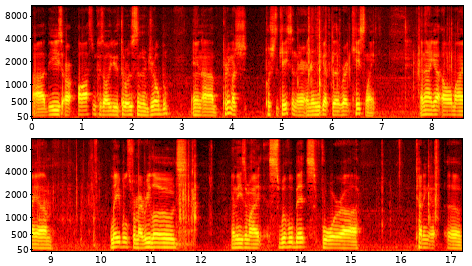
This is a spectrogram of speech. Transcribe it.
Uh, these are awesome because all you do is throw this in the drill and uh, pretty much push the case in there, and then you got the right case length. And then I got all my um, labels for my reloads, and these are my swivel bits for uh, cutting a, a,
